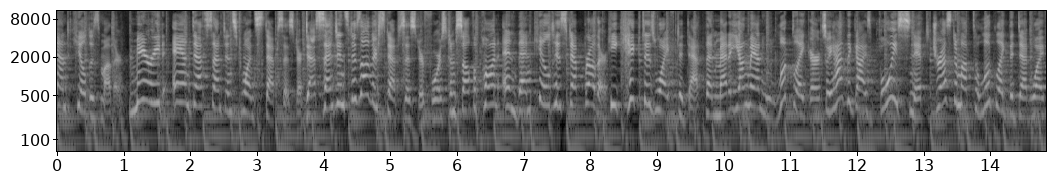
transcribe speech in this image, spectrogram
and killed his mother, married and death sentenced one stepsister, death sentenced his other stepsister, forced himself upon and then killed his stepbrother. He kicked his wife to death, then met a young man who looked like her, so he had the guy's boys snipped, dressed him up to look like the dead wife,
